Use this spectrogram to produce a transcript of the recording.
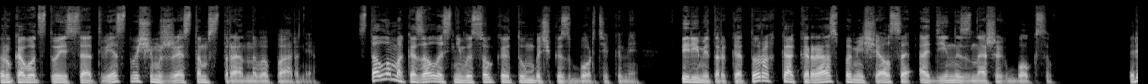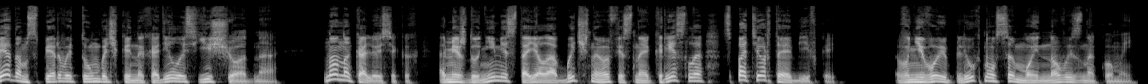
руководствуясь соответствующим жестом странного парня. Столом оказалась невысокая тумбочка с бортиками, в периметр которых как раз помещался один из наших боксов. Рядом с первой тумбочкой находилась еще одна, но на колесиках, а между ними стояло обычное офисное кресло с потертой обивкой. В него и плюхнулся мой новый знакомый.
